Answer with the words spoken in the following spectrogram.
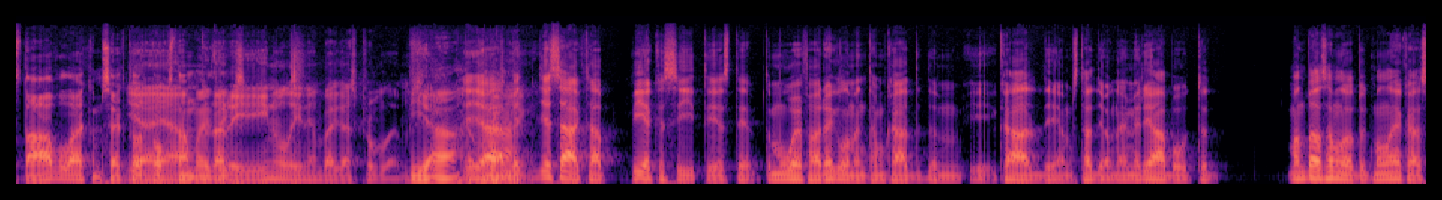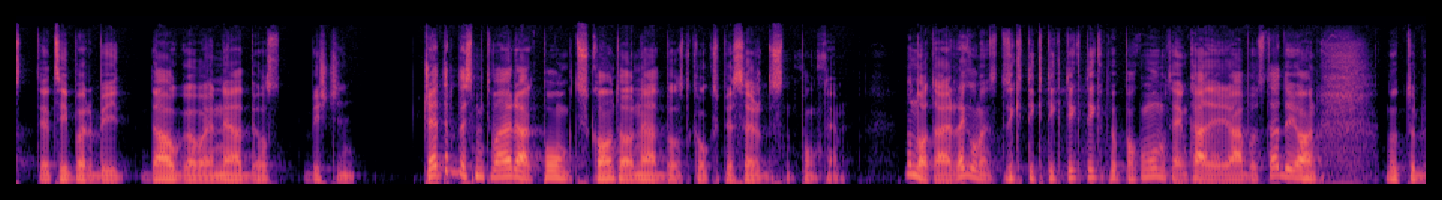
stāvu, laikam, sektoru Jā, kaut kas jā, tam un tur arī invalīdiem beigās problēmas. Jā, Jā, jā, bet, ja sāk tā piekasīties tie, tam UEFA reglamentam, kādam, kādiem stadioniem ir jābūt, tad man vēl samalot, bet man liekas, tie cipari bija Dauga vai neatbilst. Bišķiņ 40 vairāk punktus konto neatbilst kaut kas pie 60 punktiem. Nu, no tā ir reglaments. Tik, tik, tik, tik, tik pa punktiem, kādiem ir jābūt stadionam. Nu, tur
